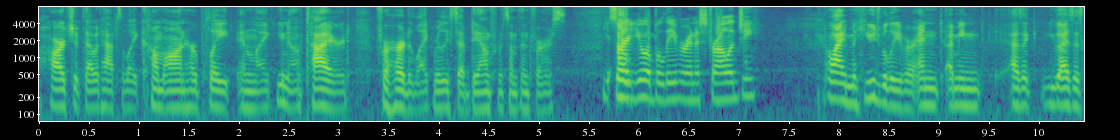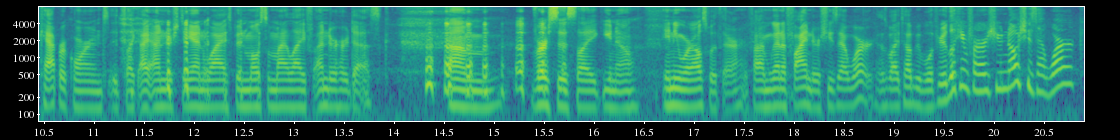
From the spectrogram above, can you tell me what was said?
hardship that would have to like come on her plate, and like you know, tired for her to like really step down from something first. So, are you a believer in astrology? Oh, I'm a huge believer, and I mean, as a, you guys as Capricorns, it's like I understand why I spend most of my life under her desk, um, versus like you know anywhere else with her. If I'm gonna find her, she's at work. That's why I tell people if you're looking for her, you know she's at work.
